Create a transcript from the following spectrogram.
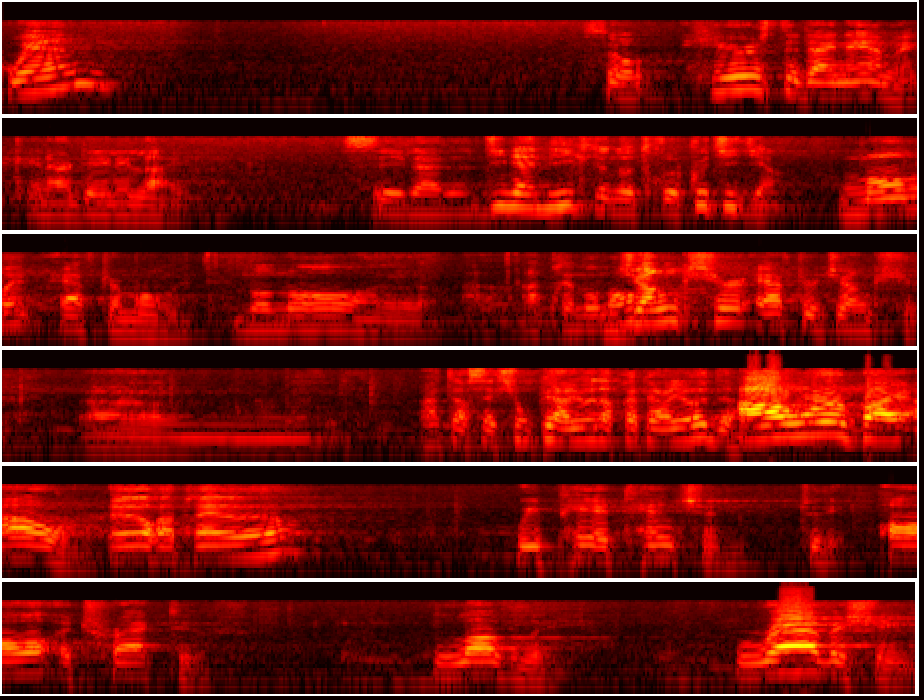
when, so here's the dynamic in our daily life, C'est la dynamique de notre quotidien, moment after moment, moment euh, après moment, juncture after juncture, euh, intersection période après période, hour by hour. heure après heure. we pay attention to the all attractive, lovely, ravishing,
